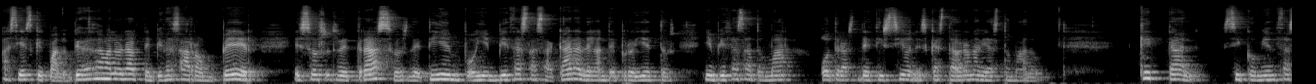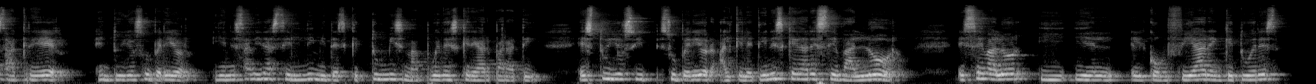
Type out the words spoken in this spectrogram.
Así es que cuando empiezas a valorarte, empiezas a romper esos retrasos de tiempo y empiezas a sacar adelante proyectos y empiezas a tomar otras decisiones que hasta ahora no habías tomado. ¿Qué tal si comienzas a creer en tu yo superior y en esa vida sin límites que tú misma puedes crear para ti? Es tu yo superior al que le tienes que dar ese valor, ese valor y, el, el confiar en que tú eres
